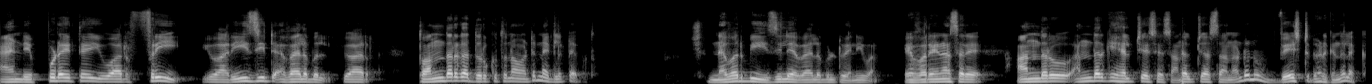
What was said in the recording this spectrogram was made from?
అండ్ ఎప్పుడైతే you are free you are easy available you are తొందరగా దొరుకుతున్నావు అంటే నెగ్లెక్ట్ అయిపోతాం should never be easily available to anyone ఎవరైనా సరే అందరూ అందరికీ హెల్ప్ చేసేసాను హెల్ప్ చేస్తాను అంటే నువ్వు వేస్ట్ గడి కింద లెక్క.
